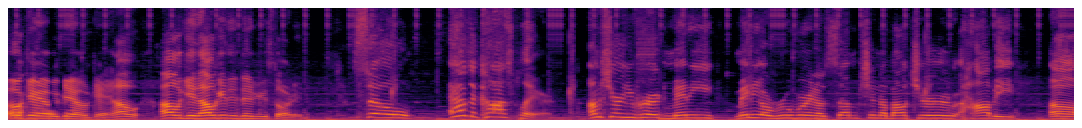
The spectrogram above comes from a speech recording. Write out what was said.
okay, okay, okay. I'll I'll get I'll get this interview started. So, as a cosplayer, I'm sure you've heard many many a rumor and assumption about your hobby uh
